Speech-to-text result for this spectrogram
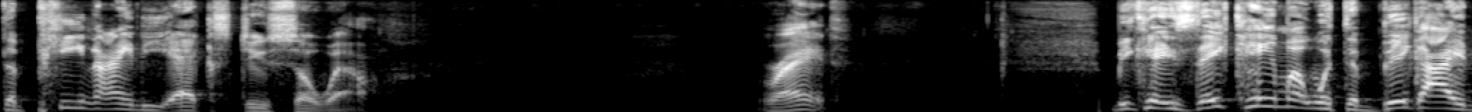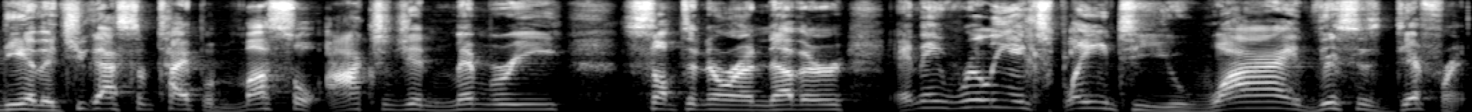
the P90X do so well? Right? Because they came up with the big idea that you got some type of muscle oxygen memory, something or another, and they really explained to you why this is different.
